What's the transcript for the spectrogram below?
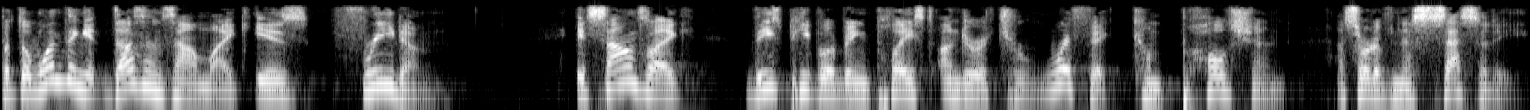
But the one thing it doesn't sound like is freedom. It sounds like these people are being placed under a terrific compulsion, a sort of necessity.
